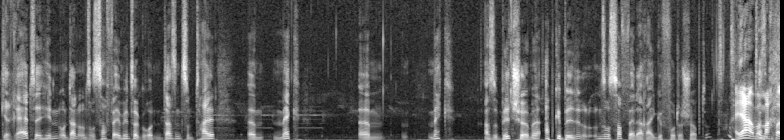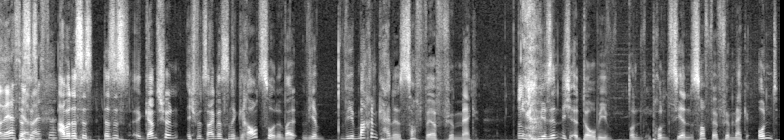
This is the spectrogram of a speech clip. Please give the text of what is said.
Geräte hin und dann unsere Software im Hintergrund. Und da sind zum Teil ähm, Mac, ähm, Mac, also Bildschirme abgebildet und unsere Software da reingefotoshoppt. Ja, ja, aber Das- machbar wär's das ja, ist- weißt du? Aber das ist, das ist äh, ganz schön, ich würde sagen, das ist eine Grauzone, weil wir, wir machen keine Software für Mac. Ja. Wir sind nicht Adobe und produzieren Software für Mac und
